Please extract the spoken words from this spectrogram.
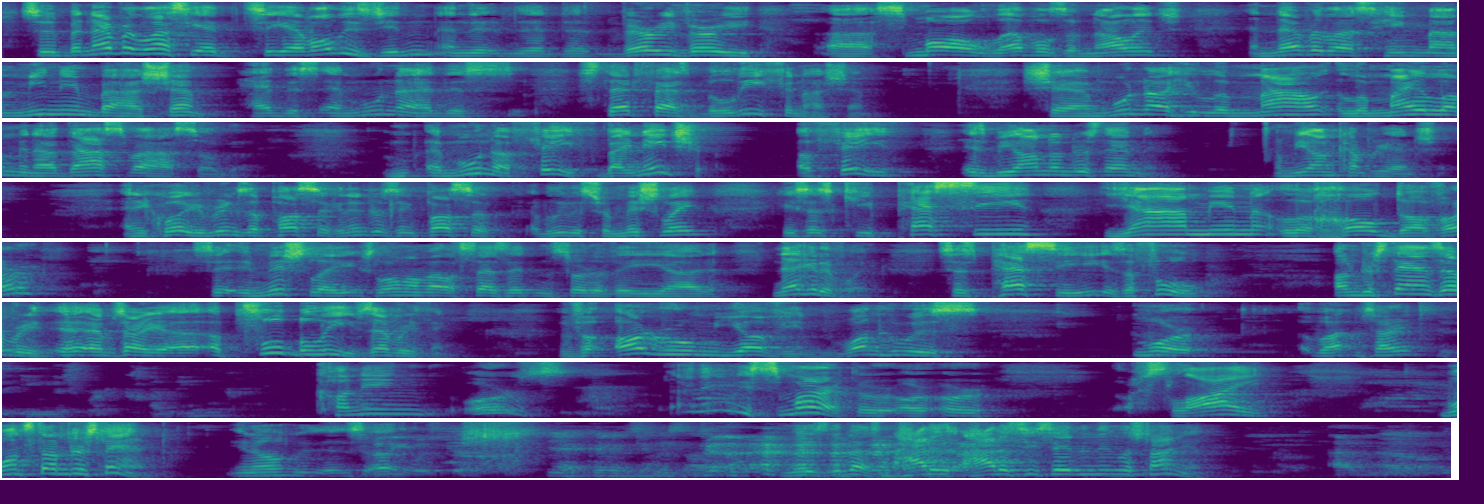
So, but nevertheless, you had, so you have all these jinn and the, the, the very, very uh, small levels of knowledge, and nevertheless, he himaminim b'Hashem had this emuna, had this steadfast belief in Hashem. She'emuna hi lemayla min hadas v'hasoga. Emuna, faith, by nature of faith, is beyond understanding and beyond comprehension. And he quote, he brings a pasuk, an interesting pasuk. I believe it's from Mishlei. He says, "Ki pesi yamin lechol davar." So in Mishlei, Shlomo Melech says it in sort of a uh, negative way. says Pesi is a fool, understands everything. Uh, I'm sorry, a, a fool believes everything. V'arum yavin, one who is more. What? I'm sorry, Is the English word cunning? cunning or I think he's smart or, or, or, or sly, wants to understand. You know, it's, Cunning was good. Yeah, couldn't sing the the best. How, do, how does he say it in English, Tanya? I don't know.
